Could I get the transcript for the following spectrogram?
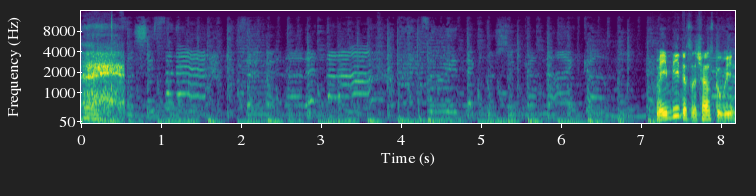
Maybe there's a chance to win.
